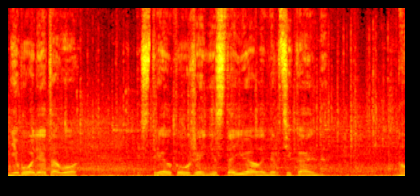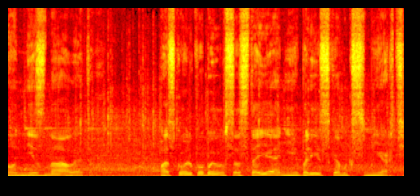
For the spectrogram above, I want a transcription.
не более того, и стрелка уже не стояла вертикально. Но он не знал этого, поскольку был в состоянии близком к смерти.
